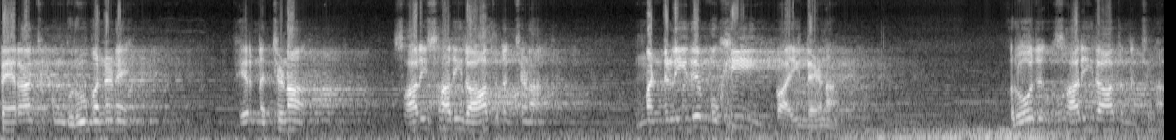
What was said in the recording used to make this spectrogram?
ਪੈਰਾਂ 'ਚ ਘੁੰਗਰੂ ਬੰਨਣੇ ਫਿਰ ਨੱਚਣਾ, ਸਾਰੀ ਸਾਰੀ ਰਾਤ ਨੱਚਣਾ, ਮੰਡਲੀ ਦੇ ਮੁਖੀ ਭਾਈ ਲੈਣਾ। ਰੋਜ਼ ਸਾਰੀ ਰਾਤ ਨੱਚਣਾ।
